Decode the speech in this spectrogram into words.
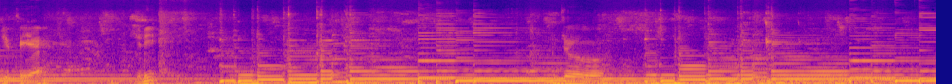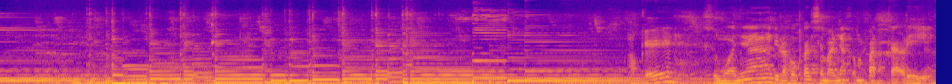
gitu ya. Jadi itu semuanya dilakukan sebanyak empat kali.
